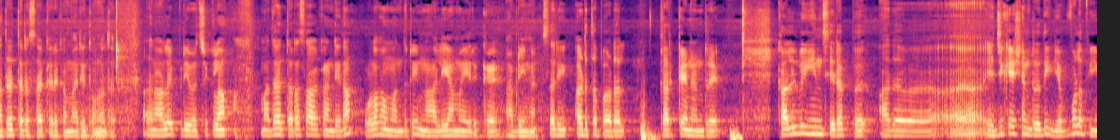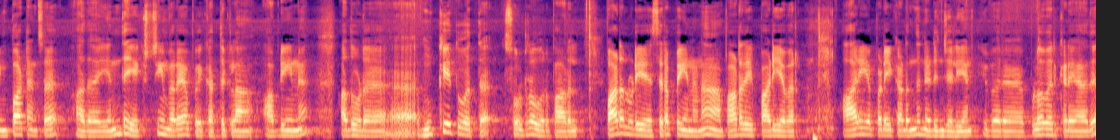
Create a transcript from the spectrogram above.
மதர் தெரசாக்கு இருக்க மாதிரி தோணுது. அதனால் இப்படி வச்சுக்கலாம். மதர் தெரசாக்காண்டி தான் உலகம் வந்துட்டு இன்னும் அழியாமல் இருக்குது அப்படின்னு. சரி அடுத்த பாடல். கற்க நன்று. கல்வியின் சிறப்பு அது அதை எஜுகேஷன்றது எவ்வளவு இம்பார்ட்டன்ஸை அதை எந்த எக்ஸ்ட்ரீம் வரையா போய் கற்றுக்கலாம் அப்படின்னு அதோட முக்கியத்துவத்தை சொல்கிற ஒரு பாடல். பாடலுடைய சிறப்பு என்னன்னா பாடலை பாடியவர் ஆரியப்படை கடந்த நெடுஞ்செழியன். இவர் புலவர் கிடையாது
